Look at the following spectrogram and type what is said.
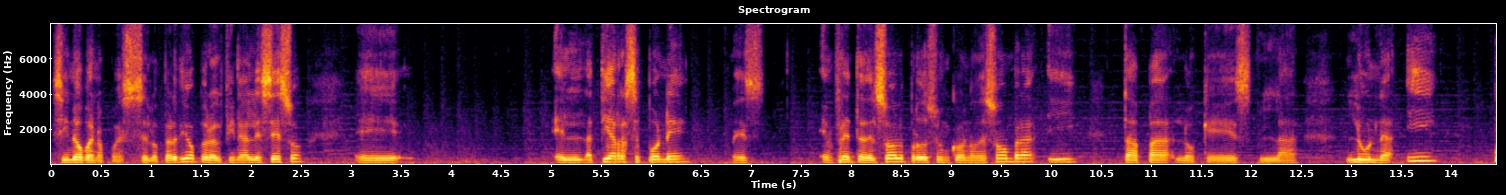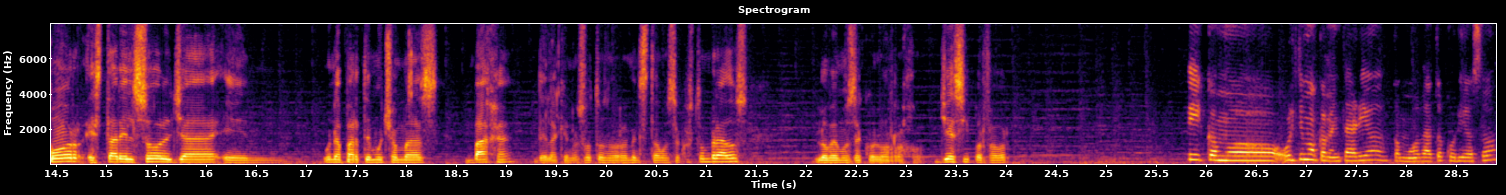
si no, bueno, pues se lo perdió, pero al final es eso. Eh, la Tierra se pone es enfrente del Sol, produce un cono de sombra y tapa lo que es la Luna. Y por estar el Sol ya en una parte mucho más baja de la que nosotros normalmente estamos acostumbrados, lo vemos de color rojo. Jesse, por favor. Sí, como último comentario, como dato curioso,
